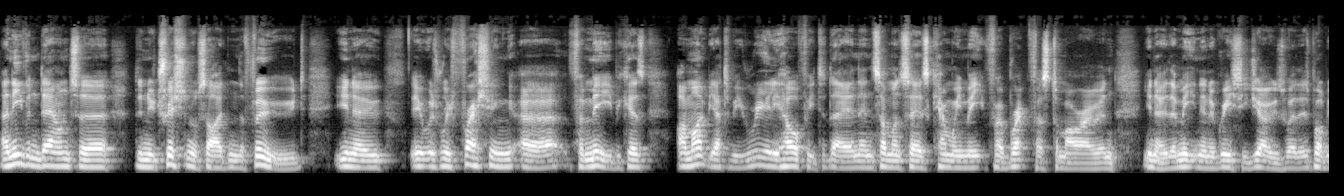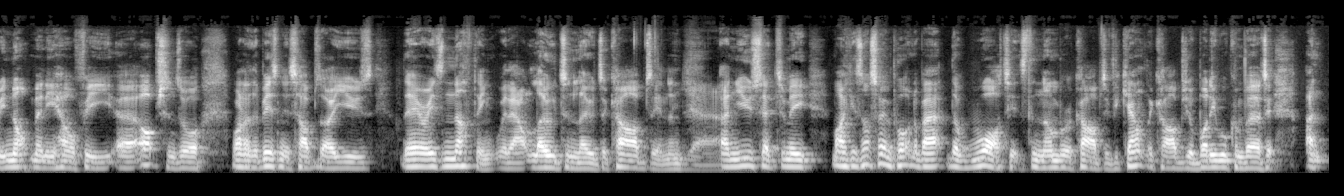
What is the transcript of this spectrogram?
and even down to the nutritional side and the food. You know, it was refreshing uh, for me because I might be able to be really healthy today, and then someone says, "Can we meet for breakfast tomorrow?" And you know, they're meeting in a Greasy Joe's where there's probably not many healthy uh, options. Or one of the business hubs I use, there is nothing without loads and loads of carbs in. And yeah. and you said to me, Mike, it's not so important about the what; it's the number of carbs. If you count the carbs, your body will convert it. And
